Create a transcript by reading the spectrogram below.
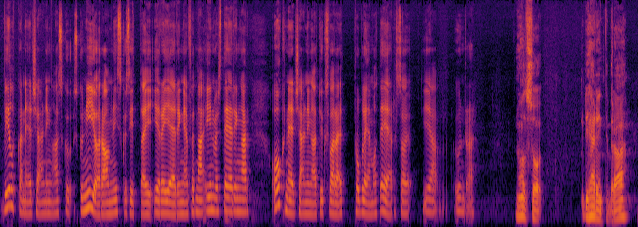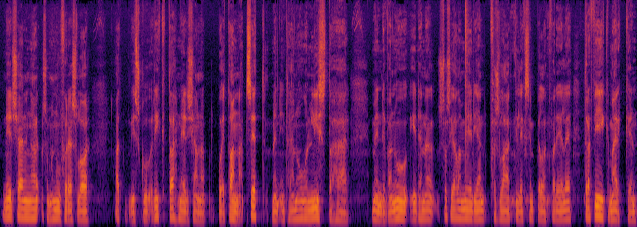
vilka nedskärningar skulle, skulle ni göra om ni skulle sitta i, i regeringen? För när investeringar och nedskärningar tycks vara ett problem åt er, så jag undrar. Nu alltså, det här är inte bra nedskärningar som man nu föreslår att vi skulle rikta nedskärningarna på ett annat sätt, men inte har jag någon lista här. Men det var nu i den här sociala medien förslag till exempel att vad det gäller trafikmärken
